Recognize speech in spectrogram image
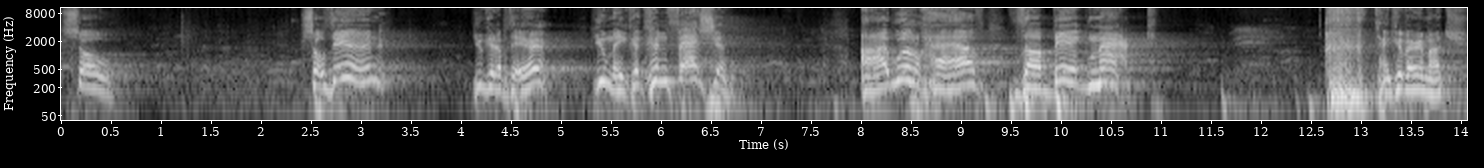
so, so then you get up there, you make a confession. I will have the Big Mac. Thank you very much.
